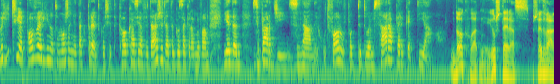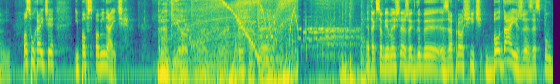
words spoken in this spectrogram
Richie Poveri, no to może nie tak prędko się taka okazja wydarzy, dlatego zagramy Wam jeden z bardziej znanych utworów pod tytułem Sara Perchettiamo. Dokładnie, już teraz przed Wami. Posłuchajcie i powspominajcie. Radio Ja tak sobie myślę, że gdyby zaprosić bodajże zespół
